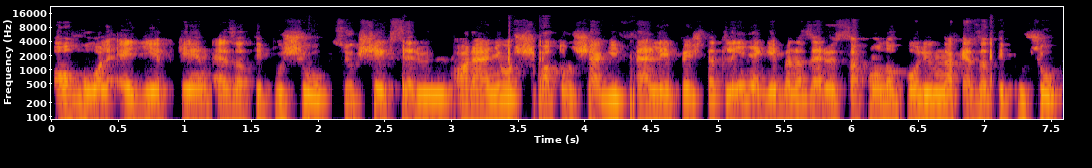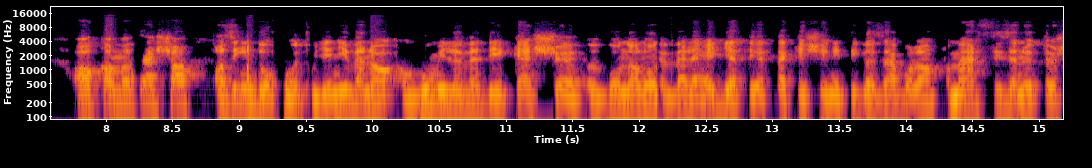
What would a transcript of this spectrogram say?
ahol egyébként ez a típusú szükségszerű, arányos hatósági fellépés, tehát lényegében az erőszak monopóliumnak ez a típusú alkalmazása az indokolt. Ugye nyilván a, a gumilövedékes vonalon vele egyetértek, és én itt igazából a, a március 15-ös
